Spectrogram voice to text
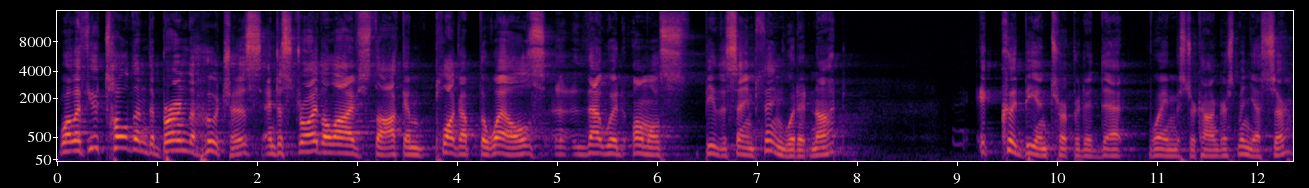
Well, if you told them to burn the hooches and destroy the livestock and plug up the wells, uh, that would almost be the same thing, would it not? It could be interpreted that way, Mr. Congressman, yes, sir.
